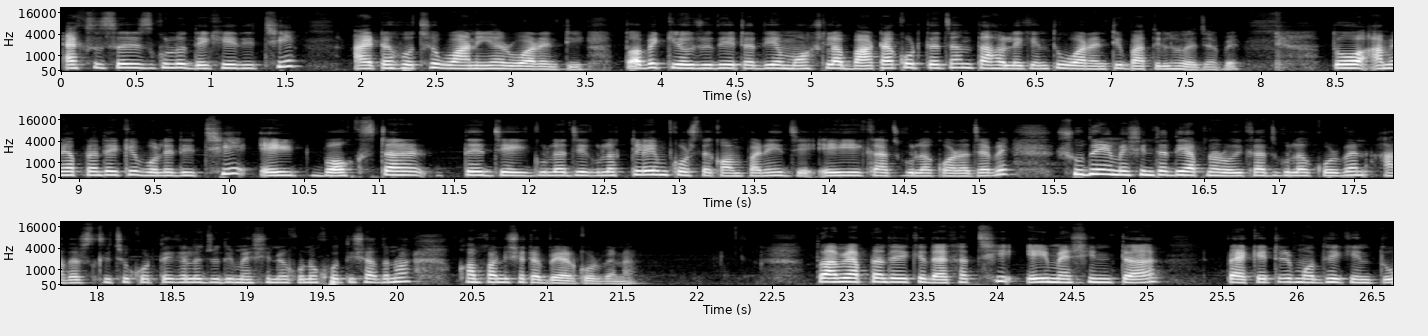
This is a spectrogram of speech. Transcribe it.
অ্যাক্সেসরিজগুলো দেখিয়ে দিচ্ছি। আর এটা হচ্ছে ওয়ান ইয়ার ওয়ারেন্টি তবে কেউ যদি এটা দিয়ে মশলা বাটা করতে চান, তাহলে কিন্তু ওয়ারেন্টি বাতিল হয়ে যাবে। তো আমি আপনাদেরকে বলে দিচ্ছি, এই বক্সটাতে যেইগুলো, যেগুলো ক্লেম করছে কোম্পানি যে এই এই কাজগুলো করা যাবে, শুধু এই মেশিনটা দিয়ে আপনার ওই কাজগুলো করবেন। আদার্স কিছু করতে গেলে যদি মেশিনের কোনো ক্ষতি সাধন হয় কোম্পানি সেটা বেয়ার করবে না। তো আমি আপনাদেরকে দেখাচ্ছি, এই মেশিনটা প্যাকেটের মধ্যে কিন্তু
